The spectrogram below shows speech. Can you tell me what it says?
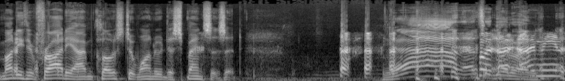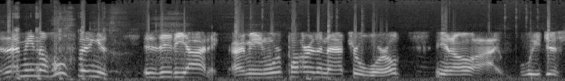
Monday through Friday, I'm close to one who dispenses it. Ah, that's a but good I, I mean, I mean, the whole thing is is idiotic. I mean, we're part of the natural world. You know, I, we just,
